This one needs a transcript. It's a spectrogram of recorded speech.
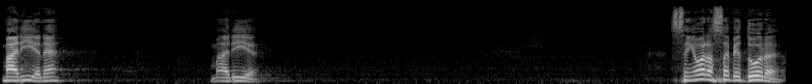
Maria, né? Maria. Senhora sabedora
